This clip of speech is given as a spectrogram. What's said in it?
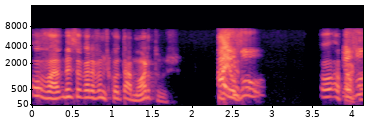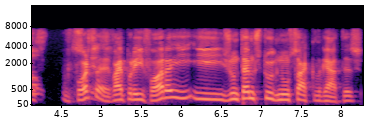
Oh, vá, mas agora vamos contar mortos? Ah, eu vou. Oh, opa, eu vou. Força, vai por aí fora e, e, juntamos tudo num saco de gatas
